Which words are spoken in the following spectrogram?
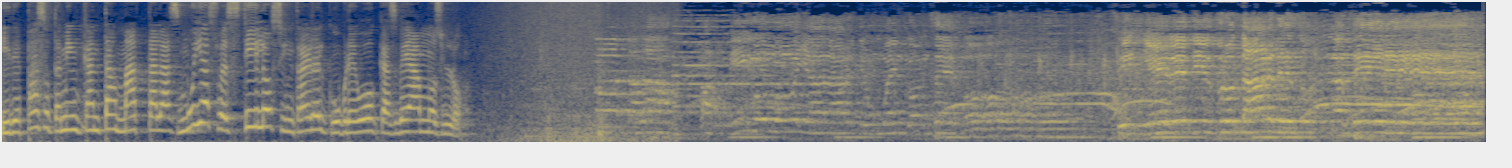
y de paso también canta Mátalas, muy a su estilo, sin traer el cubrebocas. Veámoslo. Si quieres disfrutar de sus placeres,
